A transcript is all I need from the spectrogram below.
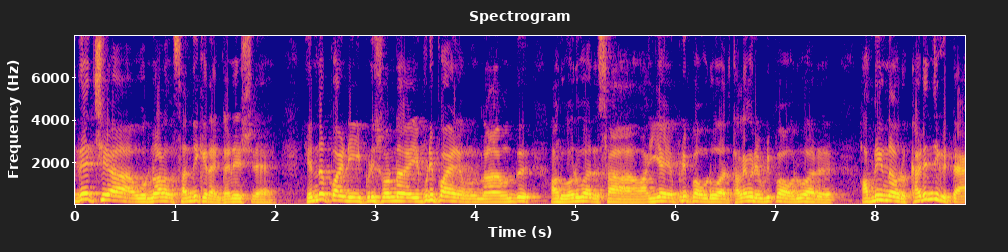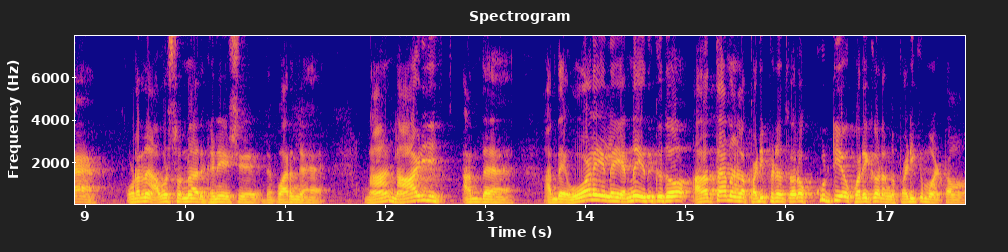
எதேச்சியாக ஒரு நாள் சந்திக்கிறேன் கணேஷை என்னப்பா நீ இப்படி சொன்ன? எப்படிப்பா நான் வந்து அவர் வருவார் சா ஐயா எப்படிப்பா வருவார்? தலைவர் எப்படிப்பா வருவார்? அப்படின்னு நான் அவர் கடிஞ்சுக்கிட்டேன். உடனே அவர் சொன்னார் கணேஷ் இதை பாருங்கள் நான் நாடி அந்த அந்த ஓலையில் என்ன இருக்குதோ அதைத்தான் நாங்கள் படிப்பினை தவிர கூட்டியோ குறைக்கோ நாங்கள் படிக்க மாட்டோம்.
